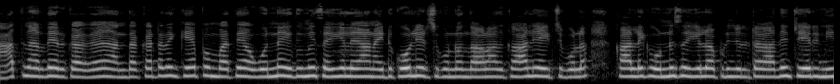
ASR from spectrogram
நாத்தனார் தான் இருக்காங்க. அந்த அக்காட்ட தான் கேட்பேன் பார்த்தேன் அவங்க ஒன்றும் எதுவுமே செய்யலையா? நைட்டு கோழி அடிச்சு கொண்டு வந்தாலும் அது காலி ஆயிடுச்சு போல். காலைக்கு ஒன்றும் செய்யலை அப்படின்னு சொல்லிட்டு அதே சரி நீ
